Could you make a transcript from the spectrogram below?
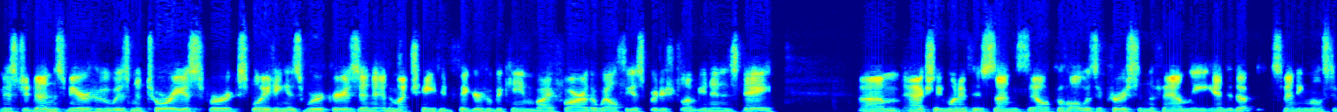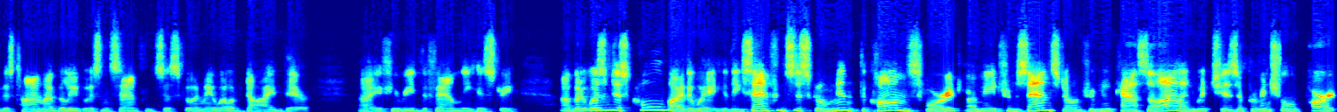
Mr. Dunsmuir, who was notorious for exploiting his workers and, and, a much hated figure who became by far the wealthiest British Columbian in his day. Um, actually, one of his sons, alcohol was a curse in the family, ended up spending most of his time, I believe it was in San Francisco, and may well have died there uh, if you read the family history. Uh, but it wasn't just coal, by the way. The San Francisco Mint, the columns for it are made from sandstone from Newcastle Island, which is a provincial park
